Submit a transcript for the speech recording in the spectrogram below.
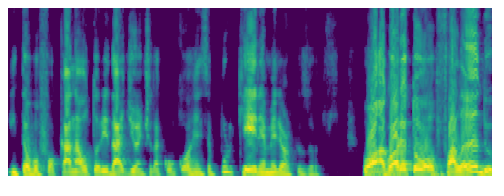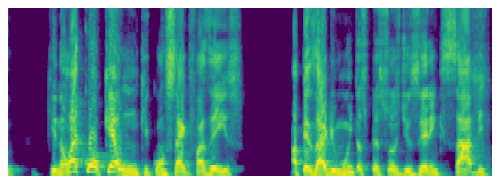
Então, vou focar na autoridade diante da concorrência. Por que ele é melhor que os outros? Bom, agora eu estou falando que não é qualquer um que consegue fazer isso. Apesar de muitas pessoas dizerem que sabe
